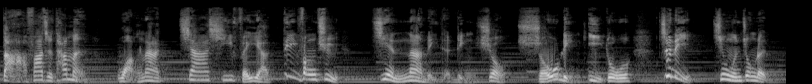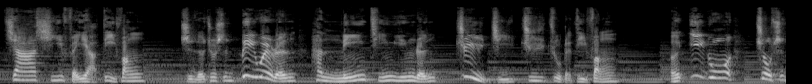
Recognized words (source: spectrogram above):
打发着他们往那加西腓亚地方去见那里的领袖首领益多。这里经文中的加西腓亚地方。指的就是利未人和尼提宁人聚集居住的地方，而益多就是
